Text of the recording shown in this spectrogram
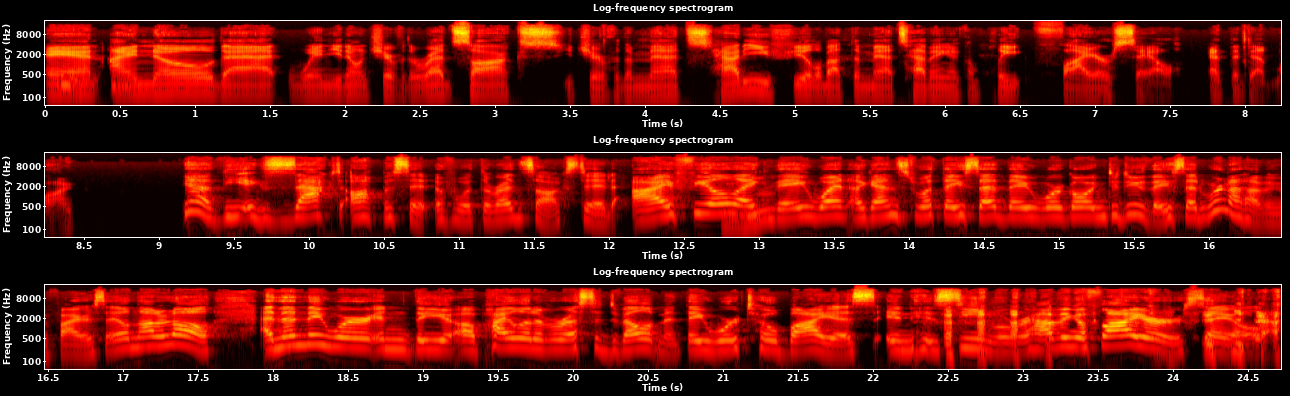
and mm-hmm. I know that when you don't cheer for the Red Sox, you cheer for the Mets. How do you feel about the Mets having a complete fire sale at the deadline? Yeah, the exact opposite of what the Red Sox did. I feel like they went against what they said they were going to do. They said, We're not having a fire sale, not at all. And then they were in the uh, pilot of Arrested Development. They were Tobias in his scene where we're having a fire sale. Yeah.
